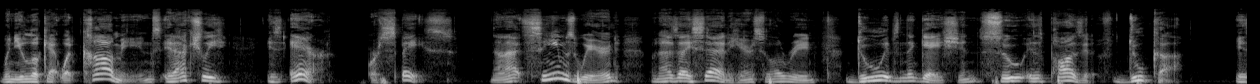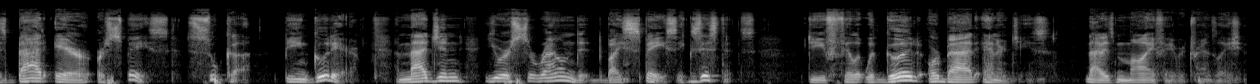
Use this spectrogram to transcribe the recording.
when you look at what ka means, it actually is air or space. Now that seems weird, but as I said here, so I'll read. Du is negation, su is positive. Dukkha is bad air or space. Sukha being good air. Imagine you are surrounded by space, existence. Do you fill it with good or bad energies? That is my favorite translation.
